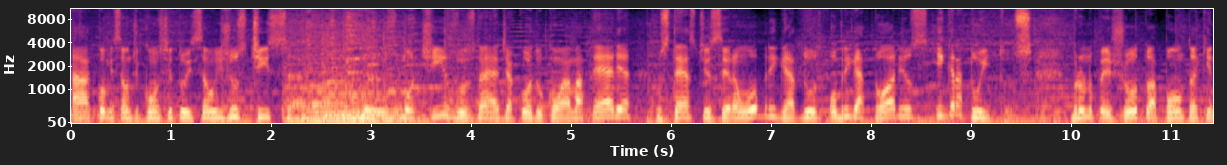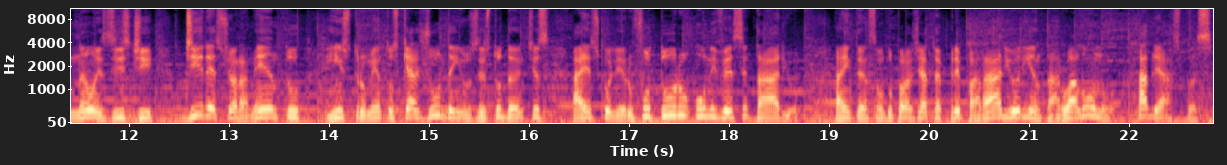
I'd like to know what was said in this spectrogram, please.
à Comissão de Constituição e Justiça. Os motivos, né, de acordo com a matéria, os testes serão obrigatórios e gratuitos. Bruno Peixoto aponta que não existe direcionamento e instrumentos que ajudem os estudantes a escolher o futuro universitário. A intenção do projeto é preparar e orientar o aluno, aspas,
